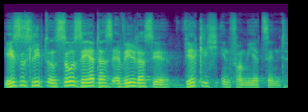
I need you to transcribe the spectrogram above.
Jesus liebt uns so sehr, dass er will, dass wir wirklich informiert sind.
